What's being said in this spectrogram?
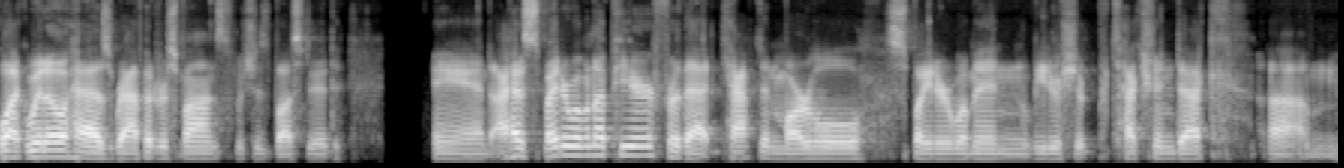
Black Widow has rapid response, which is busted. And I have Spider Woman up here for that Captain Marvel Spider Woman leadership protection deck, um,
